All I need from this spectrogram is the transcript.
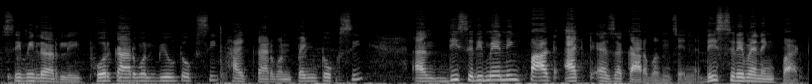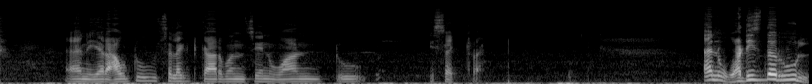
similarly 4 carbon butoxy 5 carbon pentoxy and this remaining part act as a carbon chain. This remaining part. And here how to select carbon chain? 1 2 etc and what is the rule?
